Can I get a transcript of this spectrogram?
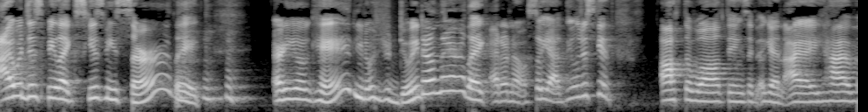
I would just be like, excuse me, sir, like, are you okay? Do you know what you're doing down there? Like, I don't know. So yeah, you'll just get off the wall things. Like, again, I have,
